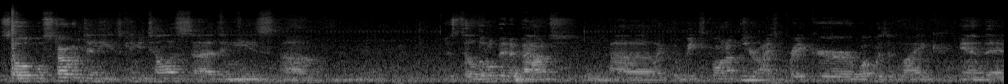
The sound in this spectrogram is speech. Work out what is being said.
So we'll start with Denise. Can you tell us, uh, Denise, um, just a little bit about uh, like the weeks going up to your icebreaker? What was it like? And then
